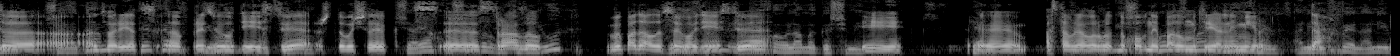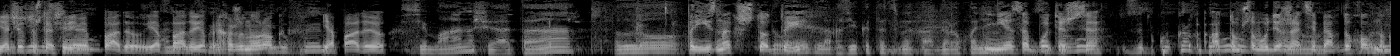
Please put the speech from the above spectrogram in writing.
то а, Творец э, произвел действие, чтобы человек э, сразу выпадал из своего действия и э, оставлял духовный и падал в материальный мир. Да. Я чувствую, что я все время падаю. Я падаю, я прихожу на урок, я падаю. Признак, что ты не заботишься о том, чтобы удержать себя в духовном.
